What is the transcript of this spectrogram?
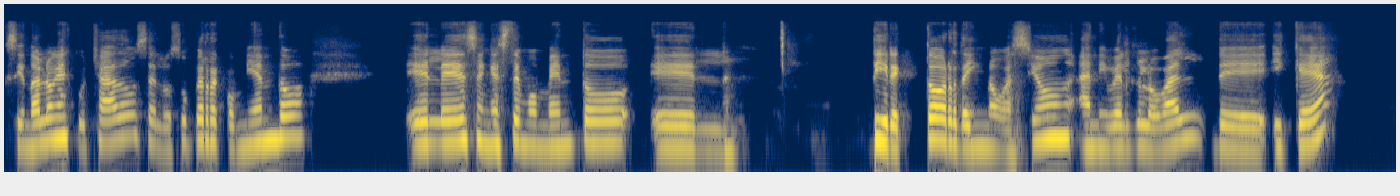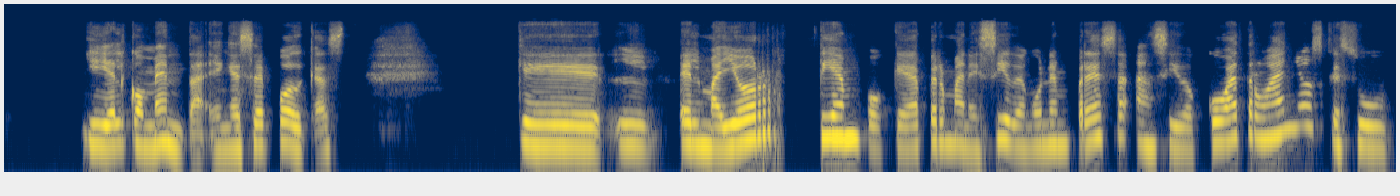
Si no lo han escuchado, se lo súper recomiendo. Él es en este momento el director de innovación a nivel global de IKEA y él comenta en ese podcast que el mayor tiempo que ha permanecido en una empresa han sido cuatro años, que su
